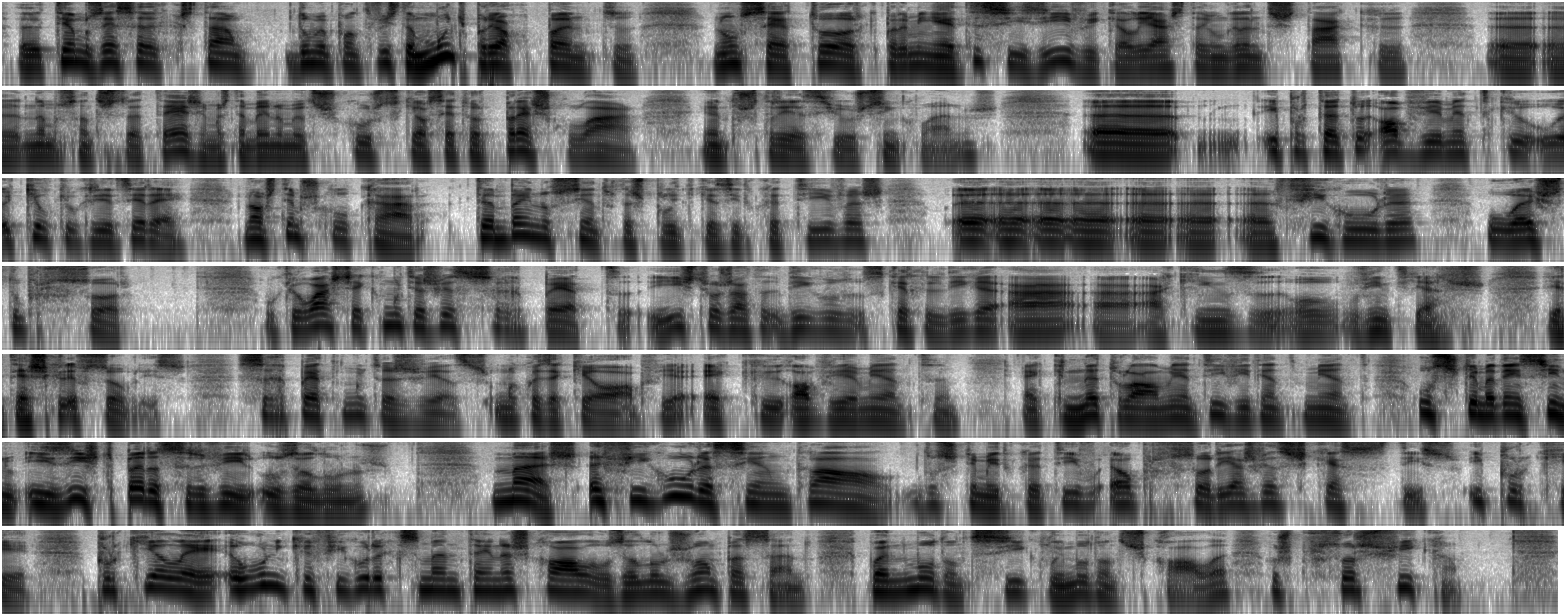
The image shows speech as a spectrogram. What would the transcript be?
Uh, temos essa questão, do meu ponto de vista, muito preocupante num setor que para mim é decisivo e que, aliás, tem um grande destaque uh, uh, na moção de estratégia, mas também no meu discurso, que é o setor pré-escolar entre os 13 e os 5 anos. e, portanto, obviamente que aquilo que eu queria dizer é, nós temos que colocar também no centro das políticas educativas a, a, a, a, figura, o eixo do professor. O que eu acho é que muitas vezes se repete, e isto eu já digo, se quer que lhe diga, há, há, há 15 ou 20 anos, e até escrevo sobre isso. Se repete muitas vezes. Uma coisa que é óbvia é que, obviamente, é que naturalmente, evidentemente, o sistema de ensino existe para servir os alunos, mas a figura central do sistema educativo é o professor, e às vezes esquece-se disso. E porquê? Porque ele é a única figura que se mantém na escola. Os alunos vão passando. Quando mudam de ciclo e mudam de escola, os professores ficam.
